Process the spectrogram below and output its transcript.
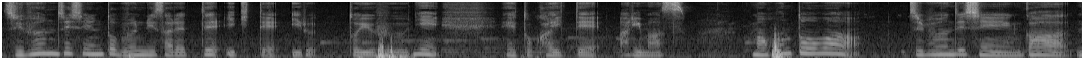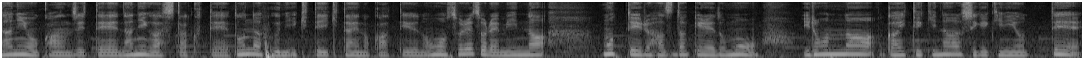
自分自身と分離されて生きているというふうに、えーと、書いてあります。まあ、本当は自分自身が何を感じて何がしたくてどんな風に生きていきたいのかっていうのをそれぞれみんな持っているはずだけれどもいろんな外的な刺激によって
